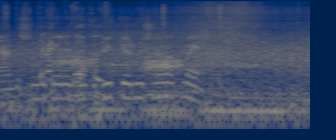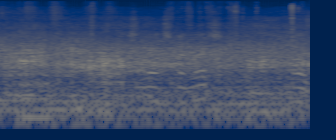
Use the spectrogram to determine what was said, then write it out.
Yani dışındaki Demek öyle ki büyük, dokuz. büyük görünüşüne bakmayın. İçinden çıkanlar az.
